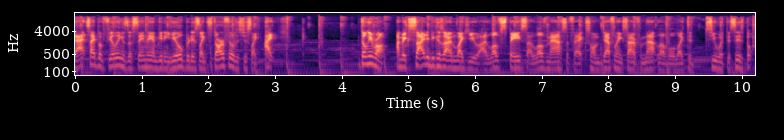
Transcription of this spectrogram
that type of feeling is the same thing I'm getting healed, but it's like Starfield is just like I don't get me wrong. I'm excited because I'm like you. I love space. I love Mass Effect. So I'm definitely excited from that level, like to see what this is. But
